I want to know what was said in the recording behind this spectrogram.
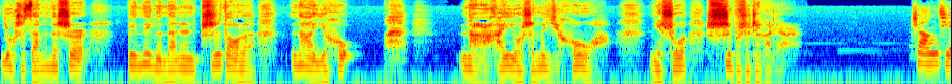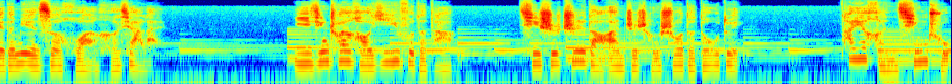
要是咱们的事儿被那个男人知道了，那以后哪还有什么以后啊？你说是不是这个理儿？”张姐的面色缓和下来，已经穿好衣服的她。其实知道安之成说的都对，他也很清楚，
